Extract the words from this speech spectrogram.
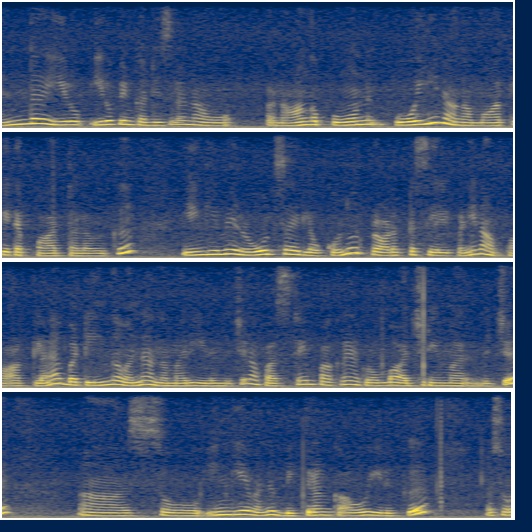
எந்த யூரோப் யூரோப்பியன் கண்ட்ரீஸில் நான் நாங்கள் போன போய் நாங்கள் மார்க்கெட்டை பார்த்த அளவுக்கு எங்கேயுமே ரோட் சைடில் உட்காந்து ஒரு ப்ராடக்ட்டை சேல் பண்ணி நான் பார்க்கல. பட் இங்கே வந்து அந்த மாதிரி இருந்துச்சு. நான் ஃபஸ்ட் டைம் பார்க்குறேன். எனக்கு ரொம்ப ஆச்சரியமாக இருந்துச்சு. ஸோ இங்கேயே வந்து பிக்ரங்காவும் இருக்குது ஸோ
